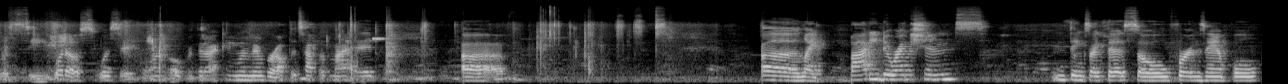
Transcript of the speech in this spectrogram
let's see, what else was it going over that I can remember off the top of my head? Uh, uh, like body directions and things like that. So, for example,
